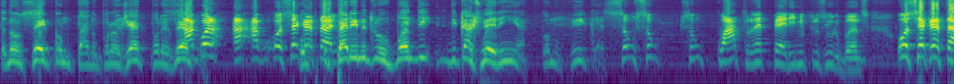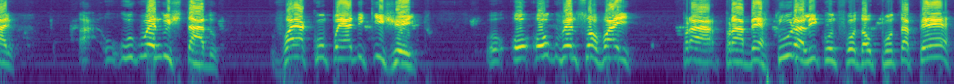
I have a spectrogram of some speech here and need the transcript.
Eu não sei como está no projeto, por exemplo. Agora, a, a, o secretário... O, o perímetro urbano de, de Cachoeirinha, como fica? São, são, são quatro né, perímetros urbanos. Ô secretário, a, o, o, governo do Estado vai acompanhar de que jeito? Ou, ou o governo só vai para abertura ali, quando for dar o pontapé.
